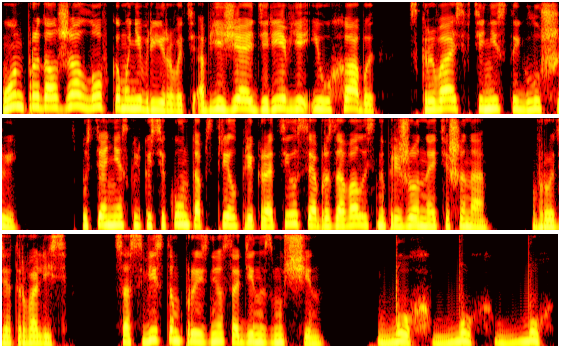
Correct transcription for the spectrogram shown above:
Он продолжал ловко маневрировать, объезжая деревья и ухабы, скрываясь в тенистой глуши. Спустя несколько секунд обстрел прекратился, образовалась напряженная тишина. Вроде оторвались. Со свистом произнес один из мужчин. Бух, бух, бух.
